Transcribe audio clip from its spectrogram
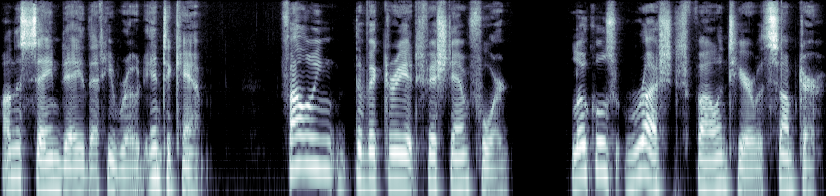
on the same day that he rode into camp. Following the victory at Fishdam Ford, locals rushed to volunteer with Sumter.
